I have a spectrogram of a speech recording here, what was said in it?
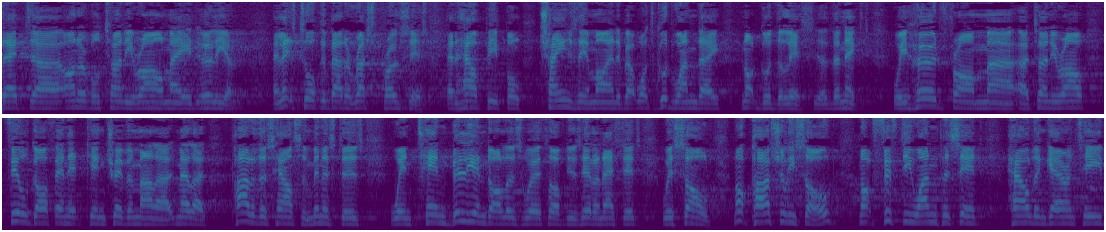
that uh, Honourable Tony Ryall made earlier. And let's talk about a rush process and how people change their mind about what's good one day, not good the, less, uh, the next. We heard from uh, uh, Tony Ryall, Phil Goff, Annette King, Trevor Mallard, Mallard, part of this House of Ministers when $10 billion worth of New Zealand assets were sold. Not partially sold, not 51% held and guaranteed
